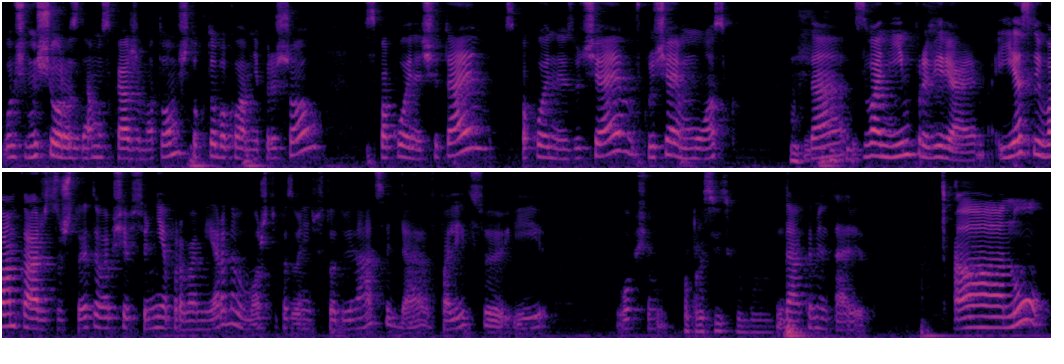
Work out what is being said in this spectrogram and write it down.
в общем, еще раз, да, мы скажем о том, что кто бы к вам ни пришел, спокойно читаем, спокойно изучаем, включаем мозг, да, звоним, проверяем. Если вам кажется, что это вообще все неправомерно, вы можете позвонить в 112, да, в полицию и, в общем... Попросить как бы... Да, комментариев. А, ну,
